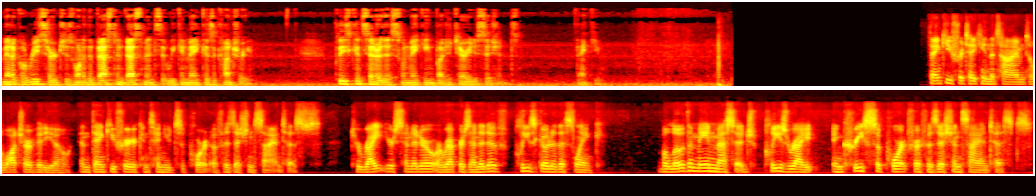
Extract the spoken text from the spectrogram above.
medical research is one of the best investments that we can make as a country. Please consider this when making budgetary decisions. Thank you. Thank you for taking the time to watch our video, and thank you for your continued support of physician scientists. To write your senator or representative, please go to this link. Below the main message, please write Increase support for physician scientists,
